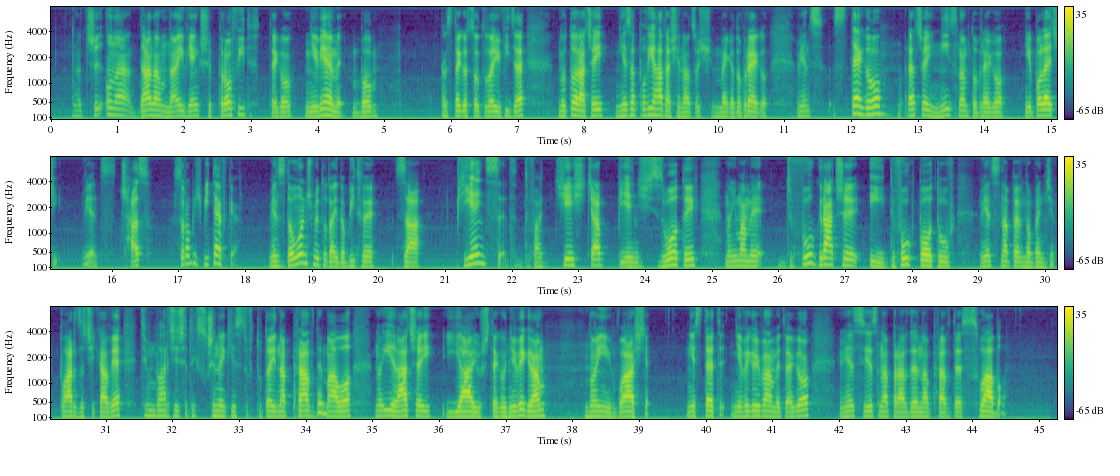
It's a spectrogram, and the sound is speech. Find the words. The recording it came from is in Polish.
czy ona da nam największy profit? Tego nie wiemy, bo z tego co tutaj widzę, no to raczej nie zapowiada się na coś mega dobrego, więc z tego raczej nic nam dobrego nie poleci, więc czas zrobić bitewkę. Więc dołączmy tutaj do bitwy za 525 zł. No i mamy dwóch graczy i dwóch botów, więc na pewno będzie bardzo ciekawie. Tym bardziej, że tych skrzynek jest tutaj naprawdę mało. No i raczej ja już tego nie wygram. No i właśnie, niestety nie wygrywamy tego, więc jest naprawdę, naprawdę słabo.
